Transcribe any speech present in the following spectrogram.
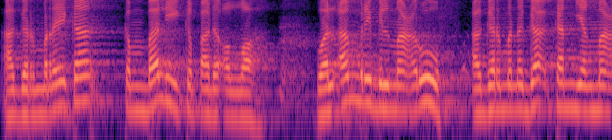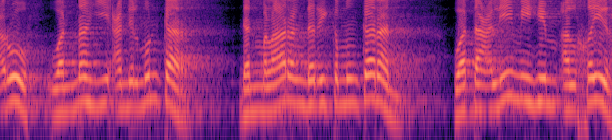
agar mereka kembali kepada Allah. Wal amri bil ma'ruf agar menegakkan yang ma'ruf. Wan nahyi 'anil munkar dan melarang dari kemungkaran. Wa ta'limihim al khair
